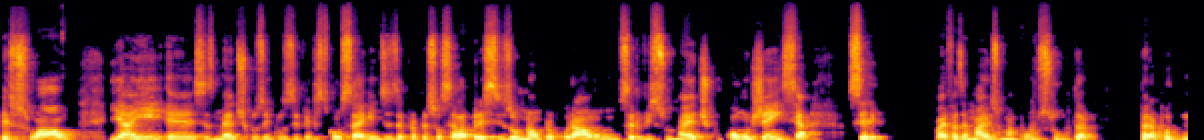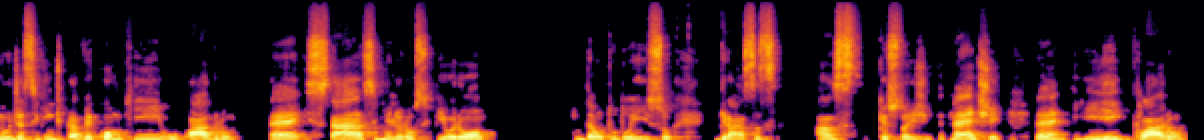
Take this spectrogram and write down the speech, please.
pessoal, e aí esses médicos, inclusive, eles conseguem dizer para a pessoa se ela precisa ou não procurar um serviço médico com urgência, se ele vai fazer mais uma consulta para no dia seguinte para ver como que o quadro é, está, se melhorou, se piorou. Então, tudo isso graças às questões de internet, né? E, claro,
